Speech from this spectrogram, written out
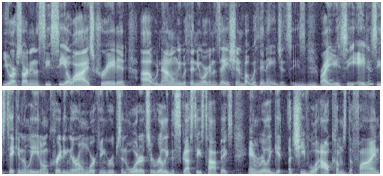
You are starting to see COIs created, uh, not only within the organization but within agencies. Mm-hmm. Right? You see agencies taking the lead on creating their own working groups in order to really discuss these topics and really get achievable outcomes defined,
